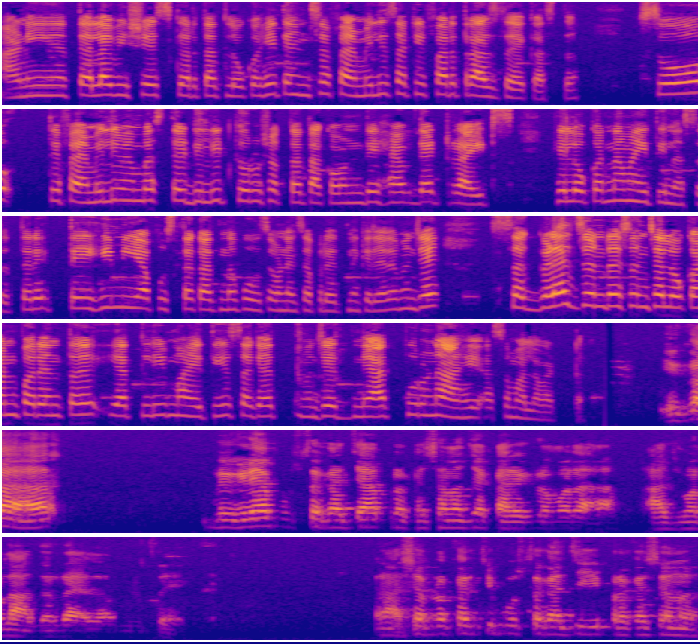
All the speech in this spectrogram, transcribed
आणि त्याला विशेष करतात लोक हे त्यांच्या फॅमिलीसाठी फार त्रासदायक असतं. सो ते फॅमिली मेंबर्स ते डिलीट करू शकतात account they have that rights हे लोकांना माहिती नसतं. तर तेही मी या पुस्तकातनं पोहोचवण्याचा प्रयत्न केलेला आहे. म्हणजे सगळ्याच जनरेशनच्या लोकांपर्यंत यातली माहिती सगळ्यात म्हणजे ज्ञातपूर्ण आहे असं मला वाटतं. एका वेगळ्या पुस्तकाच्या प्रकाशनाच्या कार्यक्रमाला आज मला आदर राहायला मिळत आहे अशा प्रकारची पुस्तकाची प्रकाशनं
